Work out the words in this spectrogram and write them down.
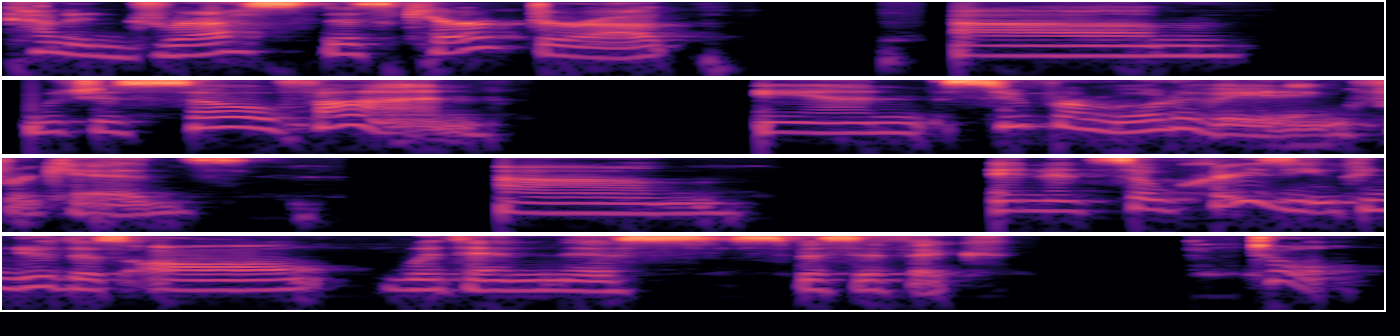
kind of dress this character up, um, which is so fun and super motivating for kids. Um, and it's so crazy. You can do this all within this specific tool.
